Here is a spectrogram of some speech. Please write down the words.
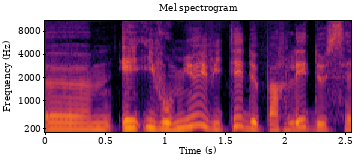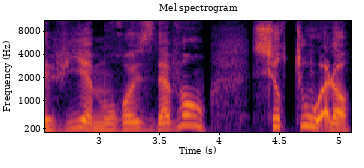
euh, et il vaut mieux éviter de parler de sa vie amoureuse d'avant. Surtout, alors,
